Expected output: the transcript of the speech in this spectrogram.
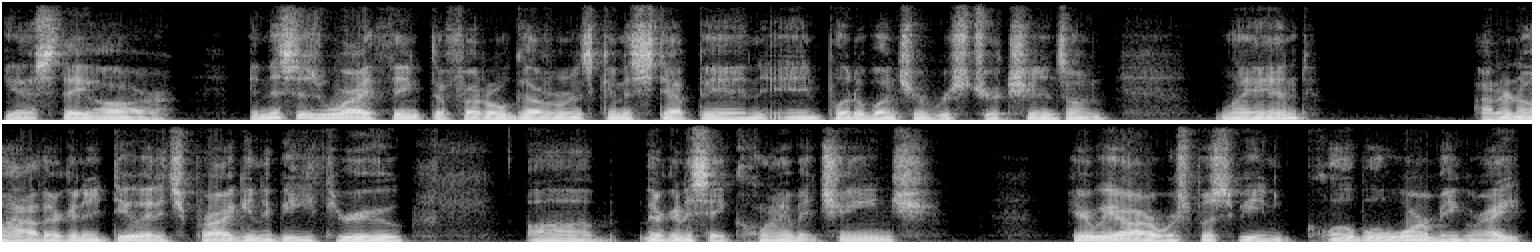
Yes, they are. And this is where I think the federal government's going to step in and put a bunch of restrictions on land. I don't know how they're going to do it. It's probably going to be through, um, they're going to say climate change. Here we are. We're supposed to be in global warming, right?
